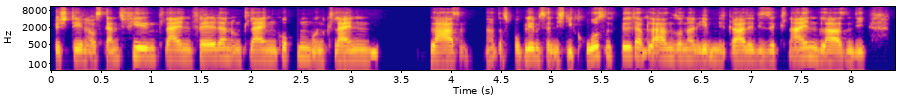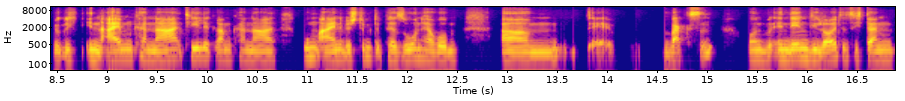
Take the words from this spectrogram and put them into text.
bestehen aus ganz vielen kleinen Feldern und kleinen Gruppen und kleinen Blasen. Ne? Das Problem sind nicht die großen Filterblasen, sondern eben gerade diese kleinen Blasen, die wirklich in einem Kanal, Telegram-Kanal, um eine bestimmte Person herum ähm, äh, wachsen und in denen die Leute sich dann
